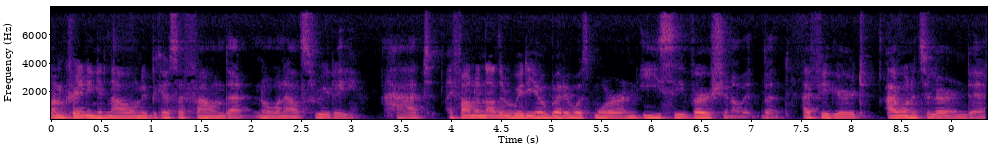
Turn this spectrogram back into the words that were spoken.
I'm creating it now only because I found that no one else really had. I found another video, but it was more an easy version of it. But I figured I wanted to learn the,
